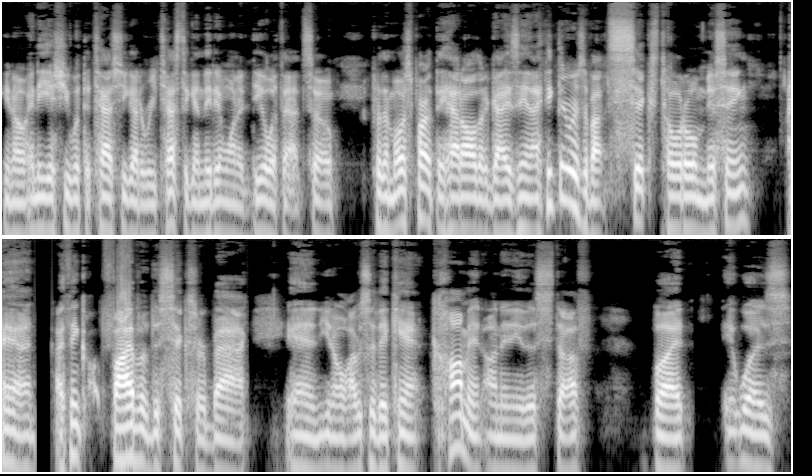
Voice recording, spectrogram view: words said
you know, any issue with the test, you got to retest again. They didn't want to deal with that. So, for the most part, they had all their guys in. I think there was about six total missing, and I think five of the six are back. And you know, obviously they can't comment on any of this stuff, but it was.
